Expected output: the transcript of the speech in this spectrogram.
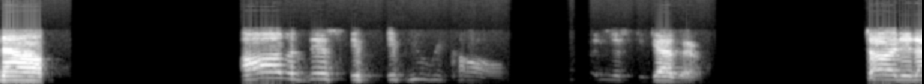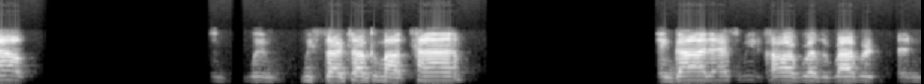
Now, all of this, if, if you recall, putting this together, started out when we started talking about time. And God asked me to call Brother Robert and,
